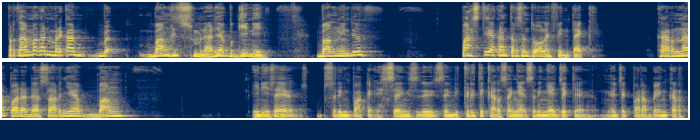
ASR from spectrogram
pertama kan mereka ba- bank itu sebenarnya begini. Bank itu pasti akan tersentuh oleh fintech karena pada dasarnya bank ini saya sering pakai saya sering, sering dikritik karena saya sering ngejek ya ngejek para banker.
